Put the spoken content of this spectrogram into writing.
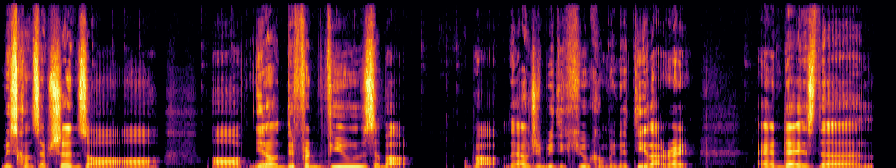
misconceptions or or or you know different views about about the LGBTQ community lah, right? And that is the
